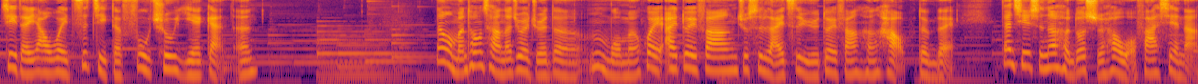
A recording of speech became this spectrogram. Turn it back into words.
记得要为自己的付出也感恩。那我们通常呢，就会觉得，嗯，我们会爱对方，就是来自于对方很好，对不对？但其实呢，很多时候我发现啊，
